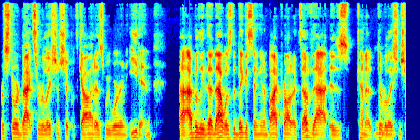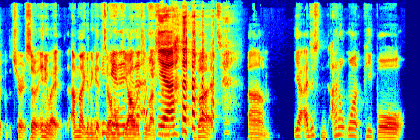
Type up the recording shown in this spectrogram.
restored back to relationship with God as we were in Eden. Uh, I believe that that was the biggest thing, and a byproduct of that is kind of the Mhm. relationship with the church. So, anyway, I'm not going to get into a whole theology lesson Yeah. but um yeah i just i don't want people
